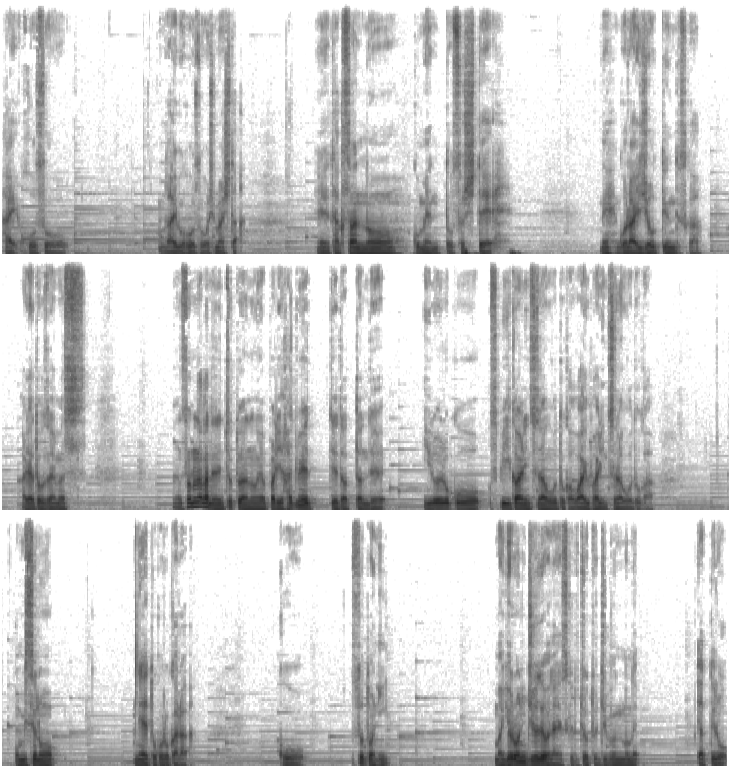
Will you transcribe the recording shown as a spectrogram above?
はい、放送ライブ放送をしました、えー、たくさんのコメントそしてねご来場っていうんですかありがとうございます。その中でねちょっとあのやっぱり初めてだったんでいろいろこうスピーカーにつなごうとか w i f i につなごうとかお店のねところからこう外にまあ世論中ではないですけどちょっと自分のねやってる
